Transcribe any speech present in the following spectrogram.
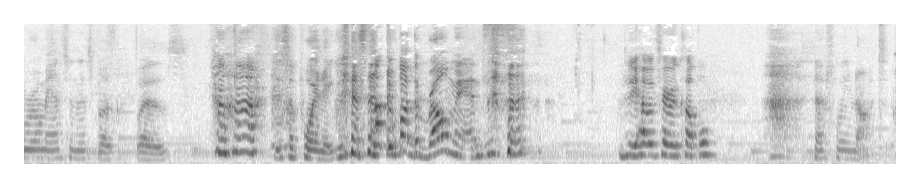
romance in this book was Talk disappointing. about the romance. Do you have a favorite couple? Definitely not.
